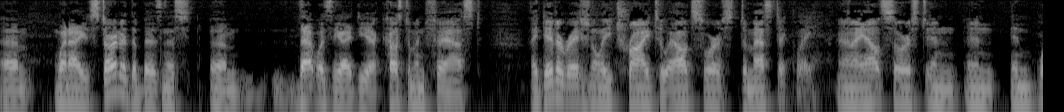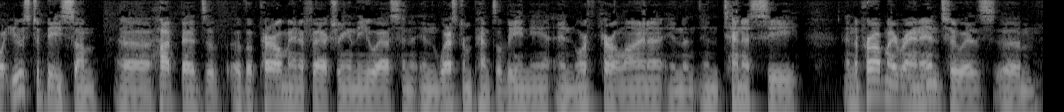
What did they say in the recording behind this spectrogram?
Um, when I started the business, um, that was the idea custom and fast. I did originally try to outsource domestically, and I outsourced in, in, in what used to be some uh, hotbeds of, of apparel manufacturing in the U.S. and in Western Pennsylvania and North Carolina, in, in Tennessee. And the problem I ran into is um,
